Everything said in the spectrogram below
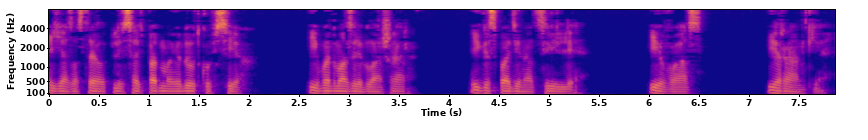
Я заставил плясать под мою дудку всех, и мадемуазель Бланшар, и господина Цилли, и вас, и Ранки.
